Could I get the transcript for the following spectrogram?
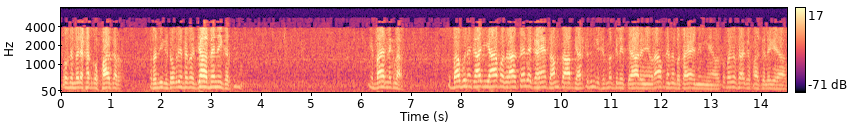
تو اس نے میرے خط کو پھاڑ کر ردی کی ٹوکری میں جا، میں نہیں کرتی ہوں۔ یہ باہر نکلا۔ تو بابو نے کہا جی آپ حضرات پہلے کہیں تو ہم تو آپ کی ہر قسم کی خدمت کے لیے تیار ہیں اور آپ نے ہمیں بتایا نہیں ہے اور پروفیسر صاحب کے پاس چلے گئے آپ۔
